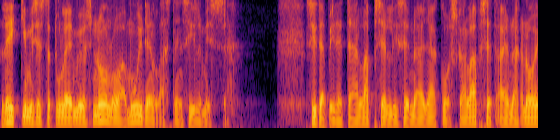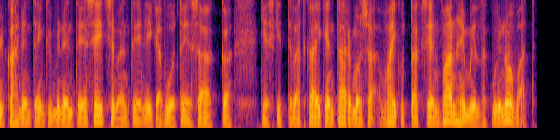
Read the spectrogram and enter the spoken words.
Leikkimisestä tulee myös noloa muiden lasten silmissä. Sitä pidetään lapsellisena ja koska lapset aina noin 27. ikävuoteen saakka keskittävät kaiken tarmonsa vaikuttakseen vanhemmilta kuin ovat,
